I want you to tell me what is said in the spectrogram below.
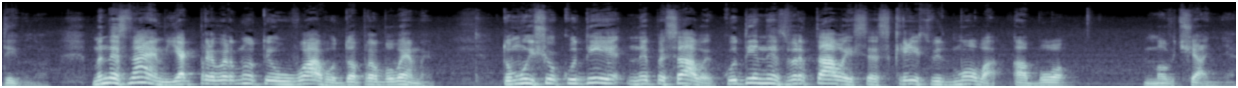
дивно. Ми не знаємо, як привернути увагу до проблеми. Тому що куди не писали, куди не зверталися скрізь відмова або мовчання.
